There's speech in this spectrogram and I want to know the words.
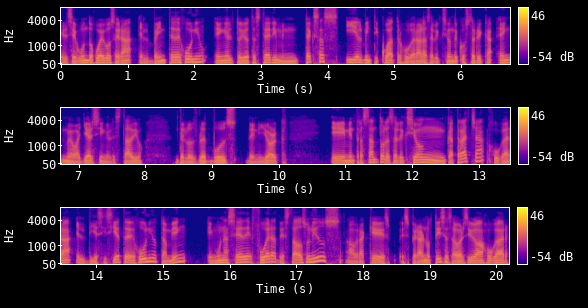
El segundo juego será el 20 de junio en el Toyota Stadium en Texas y el 24 jugará la selección de Costa Rica en Nueva Jersey en el estadio de los Red Bulls de New York. Eh, mientras tanto, la selección Catracha jugará el 17 de junio también en una sede fuera de Estados Unidos. Habrá que esperar noticias a ver si va a jugar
